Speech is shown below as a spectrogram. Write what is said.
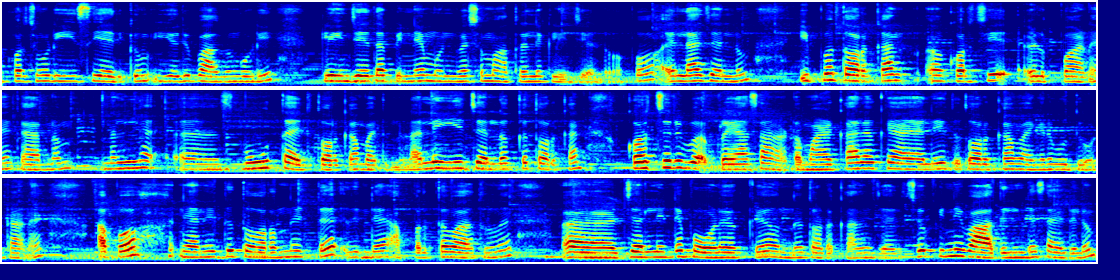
കുറച്ചും കൂടി ഈസി ആയിരിക്കും. ഈ ഒരു ഭാഗം കൂടി ക്ലീൻ ചെയ്താൽ പിന്നെ മുൻവശം മാത്രമല്ലേ ക്ലീൻ ചെയ്യേണ്ടൂ. അപ്പോൾ എല്ലാ ജെല്ലും ഇപ്പോൾ തുറക്കാൻ കുറച്ച് എളുപ്പമാണ് കാരണം നല്ല സ്മൂത്തായിട്ട് തുറക്കാൻ പറ്റുന്നുണ്ട്. അല്ലെ ഈ ജെല്ലൊക്കെ തുറക്കാൻ കുറച്ചൊരു പ്ര- പ്രയാസമാണ് കേട്ടോ. മഴക്കാലമൊക്കെ ആയാൽ ഇത് തുറക്കാൻ ഭയങ്കര ബുദ്ധിമുട്ടാണ്. അപ്പോൾ ഞാനിത് തുറന്നിട്ട് ഇതിന്റെ അപ്പുറത്തെ ഭാഗത്തുനിന്ന് ജെല്ലിന്റെ പോളയൊക്കെ ഒന്ന് തുടക്കാമെന്ന് വിചാരിച്ചു. പിന്നെ ഈ വാതിലിന്റെ സൈഡിലും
